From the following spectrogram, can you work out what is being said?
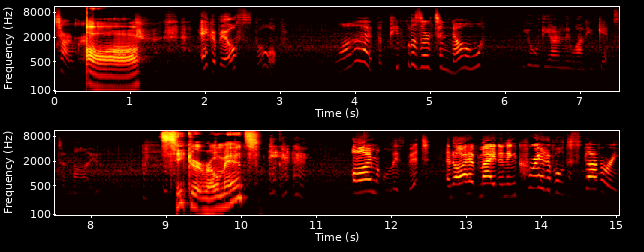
charmer. Aww. Eggabell, stop. What? The people deserve to know. You're the only one who gets to know. Secret romance? I'm Lizbert, and I have made an incredible discovery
